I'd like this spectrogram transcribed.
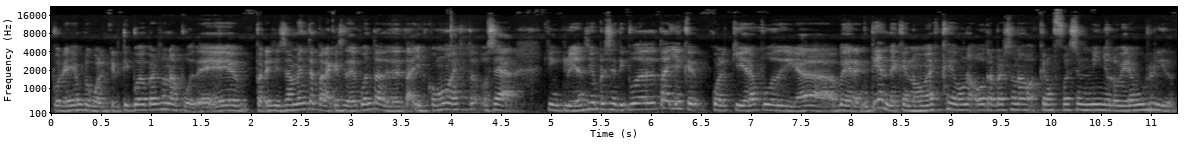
por ejemplo, cualquier tipo de persona puede, precisamente para que se dé cuenta de detalles como esto, o sea, que incluyan siempre ese tipo de detalles que cualquiera podría ver, entiende, que no es que una otra persona que no fuese un niño lo hubiera aburrido,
